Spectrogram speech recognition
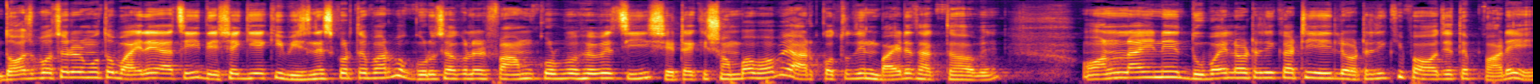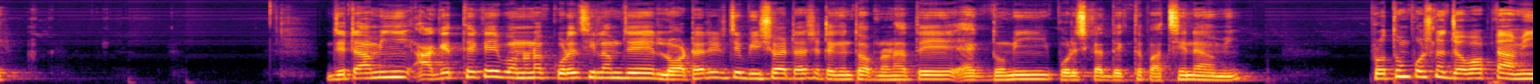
দশ বছরের মতো বাইরে আছি, দেশে গিয়ে কি বিজনেস করতে পারব? গরু ছাগলের ফার্ম করব ভেবেছি, সেটা কি সম্ভব হবে? আর কতদিন বাইরে থাকতে হবে? অনলাইনে দুবাই লটারি কাটি এই লটারি কি পাওয়া যেতে পারে? যেটা আমি আগের থেকেই বর্ণনা করেছিলাম যে, লটারির যে বিষয়টা, সেটা কিন্তু আপনার হাতে একদমই পরিষ্কার দেখতে পাচ্ছি না আমি। প্রথম প্রশ্নের জবাবটা আমি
